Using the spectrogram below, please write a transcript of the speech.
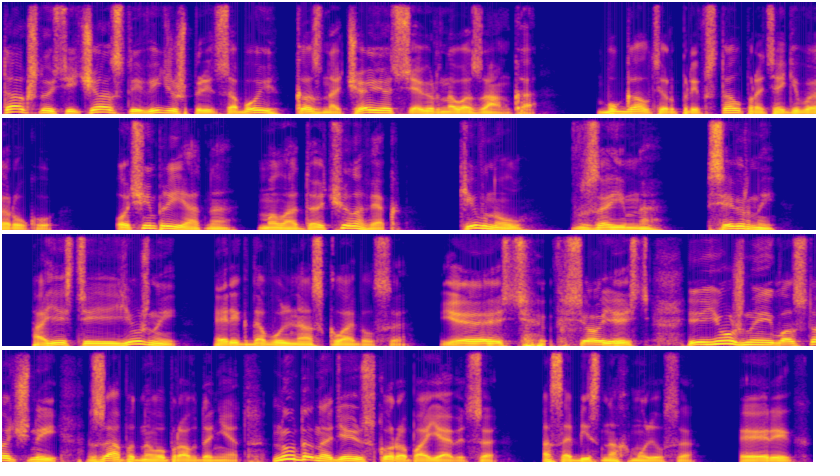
Так что сейчас ты видишь перед собой казначея Северного замка». Бухгалтер привстал, протягивая руку. «Очень приятно. Молодой человек». Кивнул. «Взаимно. Северный? А есть и южный?» Эрик довольно осклабился. «Есть, все есть. И южный, и восточный. Западного, правда, нет. Ну да, надеюсь, скоро появится». Особист нахмурился. «Эрик».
